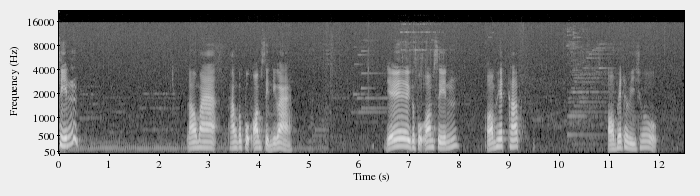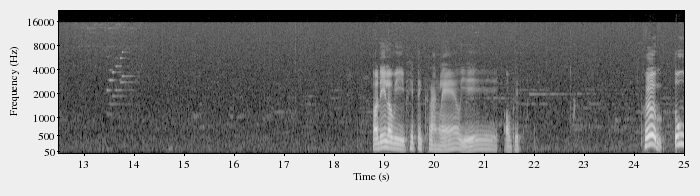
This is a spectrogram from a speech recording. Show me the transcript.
สิน เรามาทำกระปุกออมสินดีกว่า เย้กระปุกออมสิน ออมเพชรครับ ออมเพชรทวีโชค ตอนนี้เรามีเพชรในคลังแล้ว เย้ออมเพชร เพิ่มตู้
